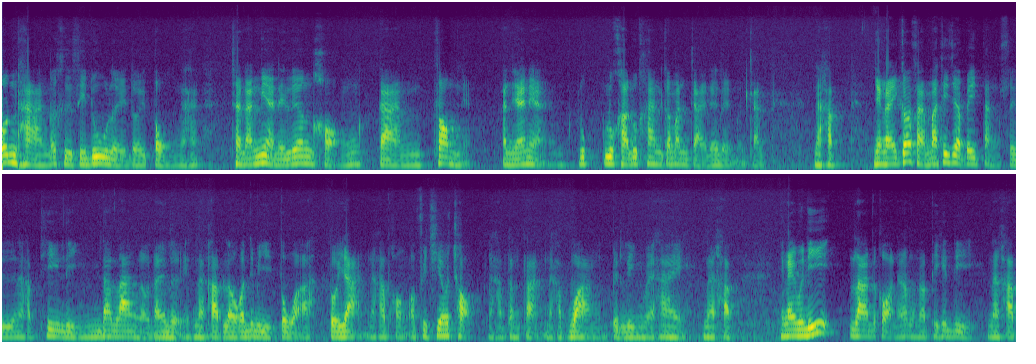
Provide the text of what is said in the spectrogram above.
ต้นทางก็คือซีดูเลยโดยตรงนะฮะฉะนั้นเนี่ยในเรื่องของการซ่อมเนี่ย อันนี้เนี่ยลูกลูกค้าลูกค้านก็มั่นใจได้เลยเหมือนกันนะครับยังไงก็สามารถที่จะไปสั่งซื้อนะครับที่ลิงก์ด้านล่างเราได้เลยนะครับเราก็จะมีตัวตัวอย่างนะครับของ Official Shop นะครับต่างๆนะครับวางเป็นลิงก์ไว้ให้นะครับยังไงวันนี้ลาไปก่อนนะครับสำหรับพีคดีนะครับ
